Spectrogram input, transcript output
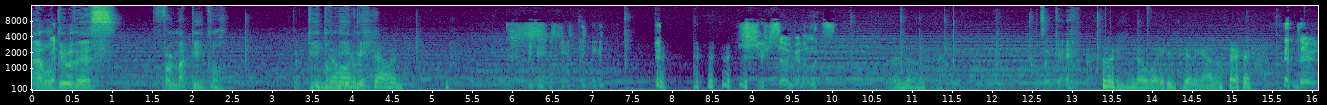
I will do this for my people. The people no need arms me. challenge. You're so gonna listen. I know. It's okay. There's no way he's getting out of there. There's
